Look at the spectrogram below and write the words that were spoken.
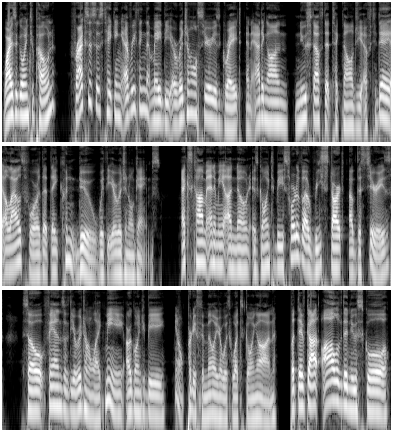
Why is it going to Pwn? Firaxis is taking everything that made the original series great and adding on new stuff that technology of today allows for that they couldn't do with the original games. XCOM Enemy Unknown is going to be sort of a restart of the series, so fans of the original like me are going to be, you know, pretty familiar with what's going on. But they've got all of the new school,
